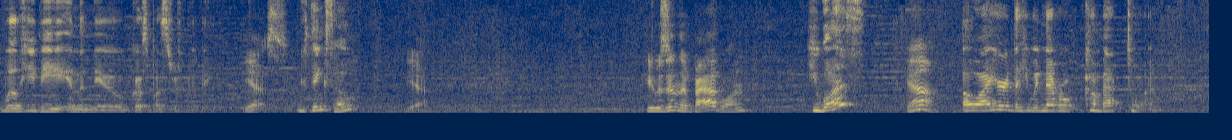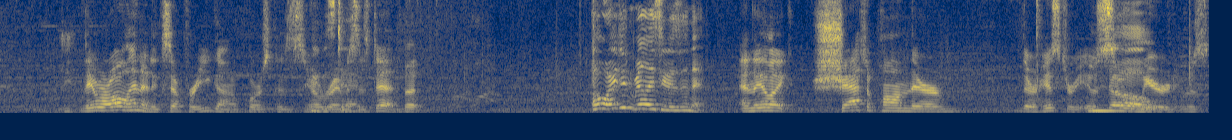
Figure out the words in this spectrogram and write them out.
Will he be in the new Ghostbusters movie? Yes. You think so? Yeah. He was in the bad one. He was? Yeah. Oh, I heard that he would never come back to one. They were all in it except for Egon, of course, because Harold Ramis dead. is dead. But Oh, I didn't realize he was in it. and they like shat upon their their history. It was No. so weird. It was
